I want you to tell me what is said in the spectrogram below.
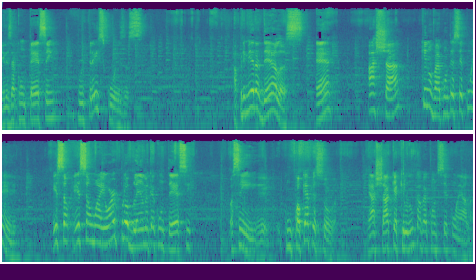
eles acontecem por três coisas. A primeira delas é achar que não vai acontecer com ele. Esse é, esse é o maior problema que acontece, assim, com qualquer pessoa. É achar que aquilo nunca vai acontecer com ela,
